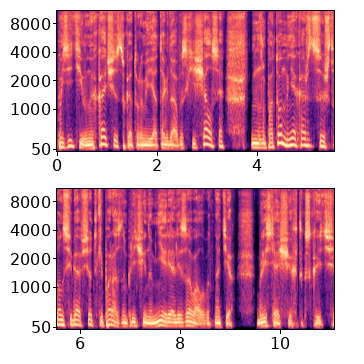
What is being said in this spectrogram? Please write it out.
позитивных качеств, которыми я тогда восхищался. Потом мне кажется, что он себя все-таки по разным причинам не реализовал вот на тех блестящих, так сказать,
